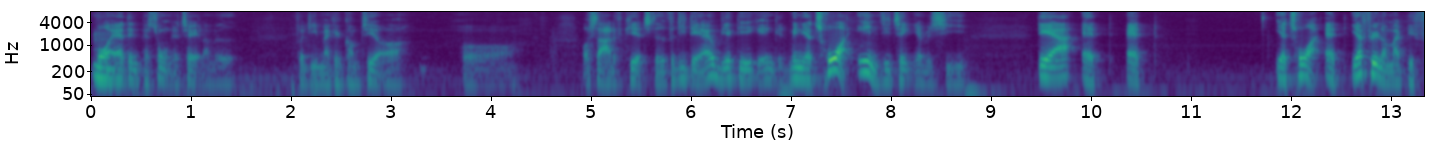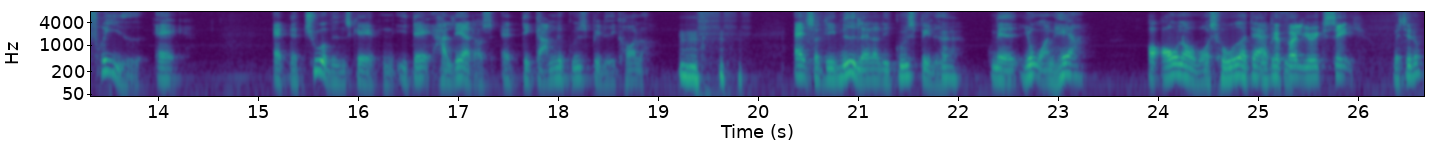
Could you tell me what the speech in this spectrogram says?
hvor er den person, jeg taler med. Fordi man kan komme til at, at, at starte forkert sted. Fordi det er jo virkelig ikke enkelt. Men jeg tror, en af de ting, jeg vil sige, det er, at, at jeg tror, at jeg føler mig befriet af, at naturvidenskaben i dag har lært os, at det gamle gudsbillede ikke holder. altså det middelalderlige gudsbillede ja. med jorden her, og ovenover vores hoveder, der er Nu det kan folk jo ikke se. Hvad siger du?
